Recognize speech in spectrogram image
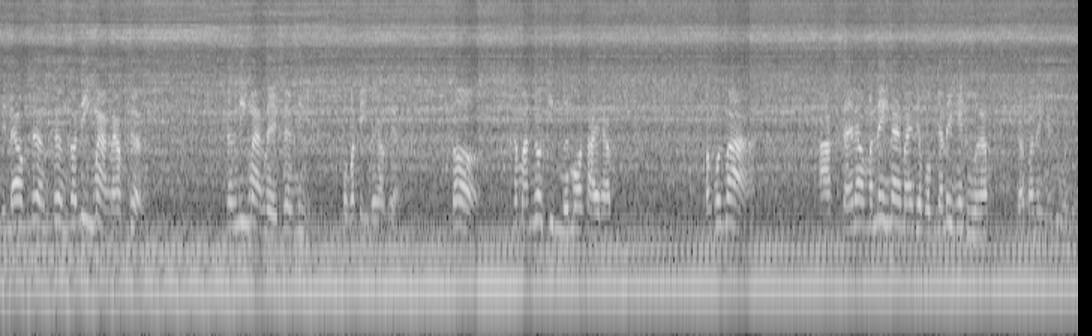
ติดแล้วเครื่องเครื่องก็นิ่งมากนะครับ เครื่อง เครื่องนิ่งมากเลย เครื่องนิ่งปกติเลยครับเนี่ย ก็น้ำมันก็กินเหมือนมอไซค์ครับ บางคนว่าอาใช้แล้วมันเร่งได้ไหมเดี๋ยวผมจะเร่งให้ดูนะครับ เดี๋ยวมาเร่งให้ดูนี่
